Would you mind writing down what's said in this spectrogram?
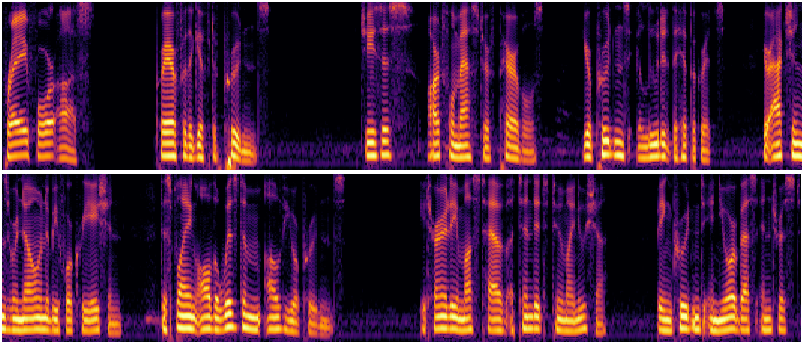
Pray for us. Prayer for the gift of prudence. Jesus, artful master of parables, your prudence eluded the hypocrites. Your actions were known before creation, displaying all the wisdom of your prudence. Eternity must have attended to minutia. Being prudent in your best interest,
